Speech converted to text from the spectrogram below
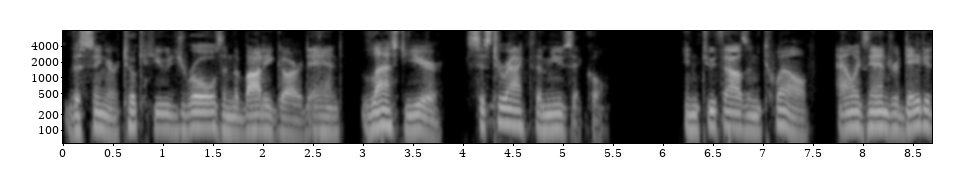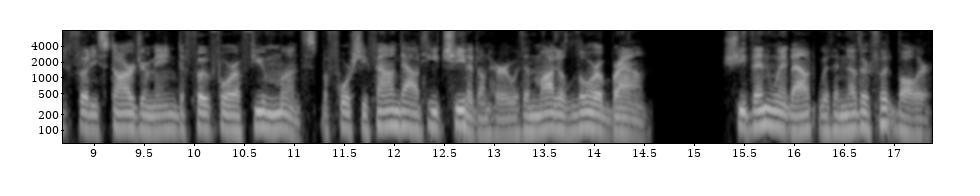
The singer took huge roles in The Bodyguard and, last year, Sister Act the musical. In 2012, Alexandra dated footy star Jermain Defoe for a few months before she found out he cheated on her with a model Laura Brown. She then went out with another footballer,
